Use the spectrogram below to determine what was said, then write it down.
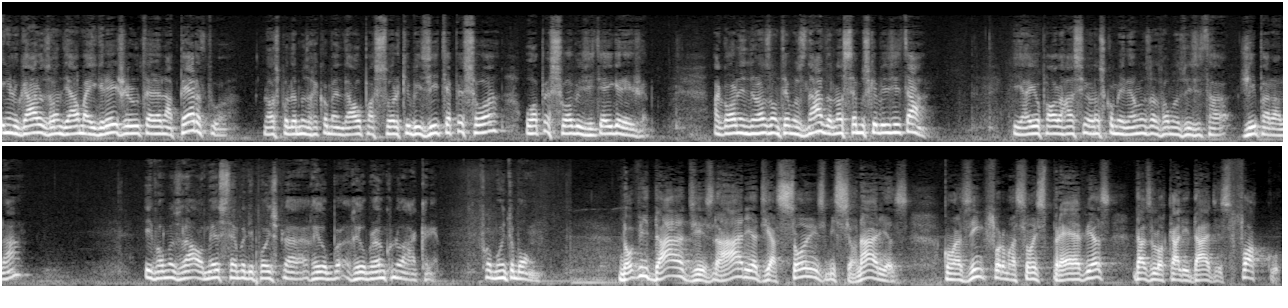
em lugares onde há uma igreja luterana perto, nós podemos recomendar ao pastor que visite a pessoa ou a pessoa visite a igreja. Agora, onde nós não temos nada, nós temos que visitar. E aí o Paulo Rassi nós combinamos, nós vamos visitar Ji Paraná e vamos lá ao mesmo tempo depois para Rio, Rio Branco, no Acre. Foi muito bom. Novidades na área de ações missionárias com as informações prévias das localidades foco,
